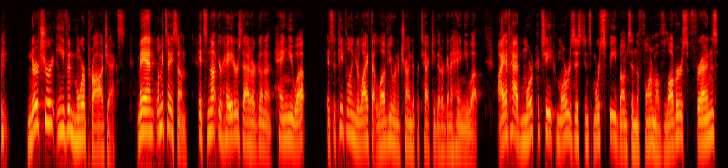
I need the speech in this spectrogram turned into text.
nurture even more projects. Man, let me tell you something. It's not your haters that are going to hang you up. It's the people in your life that love you and are trying to protect you that are going to hang you up. I have had more critique, more resistance, more speed bumps in the form of lovers, friends,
